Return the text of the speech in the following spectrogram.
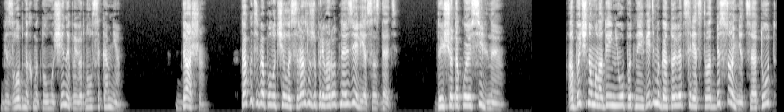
Беззлобно хмыкнул мужчина и повернулся ко мне. Даша, как у тебя получилось сразу же приворотное зелье создать? Да еще такое сильное. Обычно молодые неопытные ведьмы готовят средства от бессонницы, а тут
